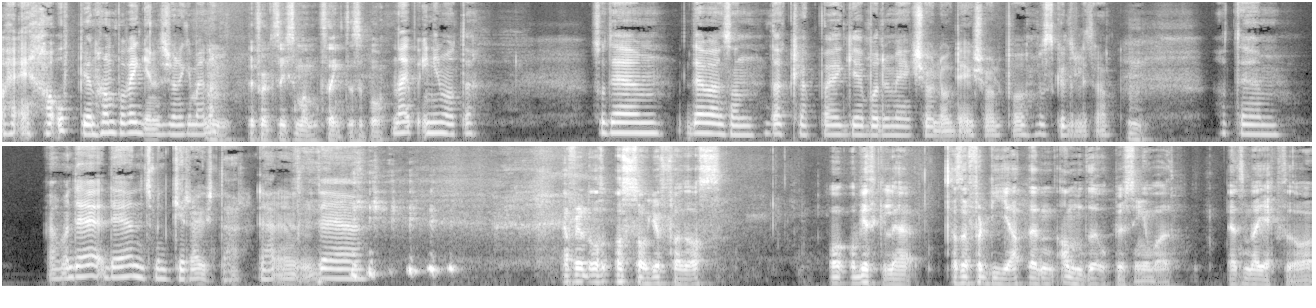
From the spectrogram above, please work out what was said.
å ha opp igjen han på veggen, hvis du skjønner hva jeg mener. Mm. Det føltes ikke som han trengte seg på. Nei, på ingen måte. Så det, det var en sånn Da klappa jeg både meg sjøl og deg sjøl på, på skuldra litt. Mm. At um, Ja, men det, det er som en graut, det her. Det her er, det, Ja, for vi så jo for oss og, og virkelig Altså fordi at den andre oppussingen vår, den som da gikk fra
